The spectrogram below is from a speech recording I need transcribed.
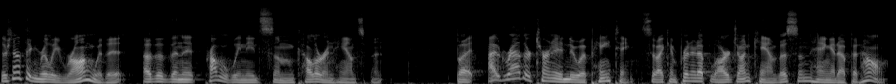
There's nothing really wrong with it, other than it probably needs some color enhancement. But I'd rather turn it into a painting, so I can print it up large on canvas and hang it up at home.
